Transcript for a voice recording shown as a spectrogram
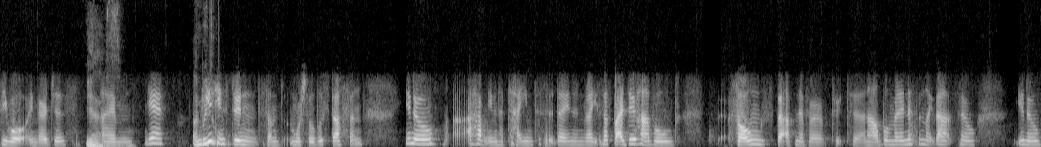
see what emerges. Yes. Um, yeah. And Eugene's doing some more solo stuff, and you know, I haven't even had time to sit down and write stuff. But I do have old songs that I've never put to an album or anything like that. So, you know,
